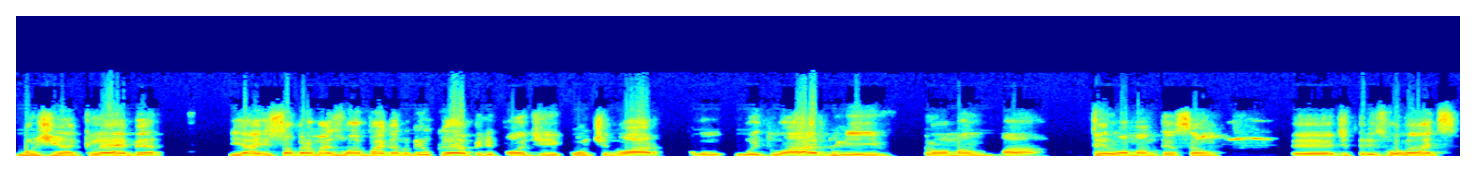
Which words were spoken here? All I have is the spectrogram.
o Jean Kleber, e aí sobra mais uma vaga no meio campo. Ele pode continuar com o Eduardo e uma, uma, ter uma manutenção é, de três volantes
